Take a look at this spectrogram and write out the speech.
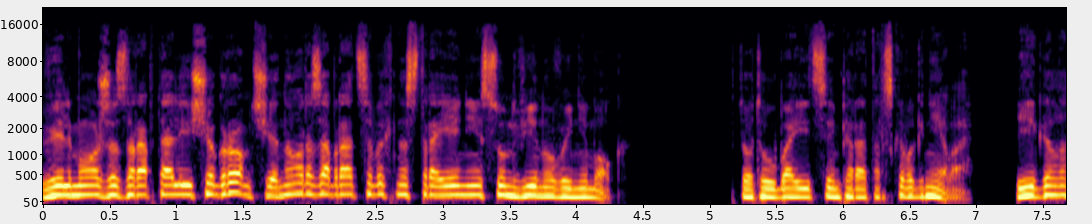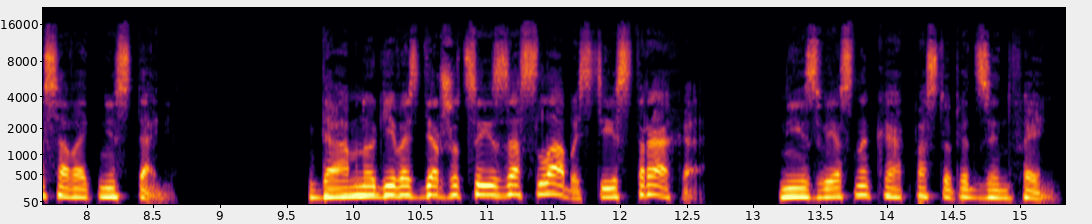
Вельможи зароптали еще громче, но разобраться в их настроении Сунвину вы не мог. Кто-то убоится императорского гнева и голосовать не станет. Да, многие воздержатся из-за слабости и страха. Неизвестно, как поступит Цзиньфэнь.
